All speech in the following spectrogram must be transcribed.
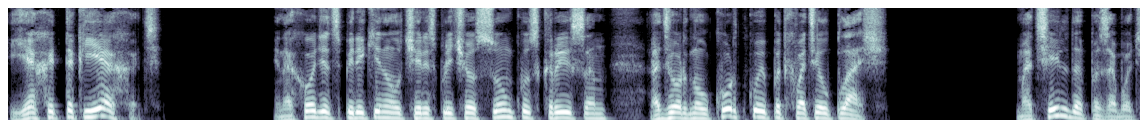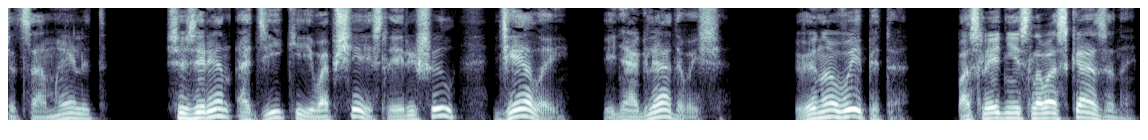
Ехать так ехать!» И находец перекинул через плечо сумку с крысом, одернул куртку и подхватил плащ. Матильда позаботится о Мелит, Сюзерен а дикий, и вообще, если решил, делай и не оглядывайся. Вино выпито, последние слова сказаны,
